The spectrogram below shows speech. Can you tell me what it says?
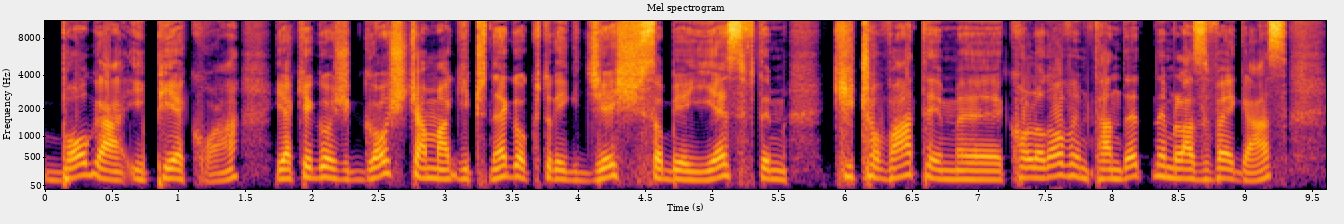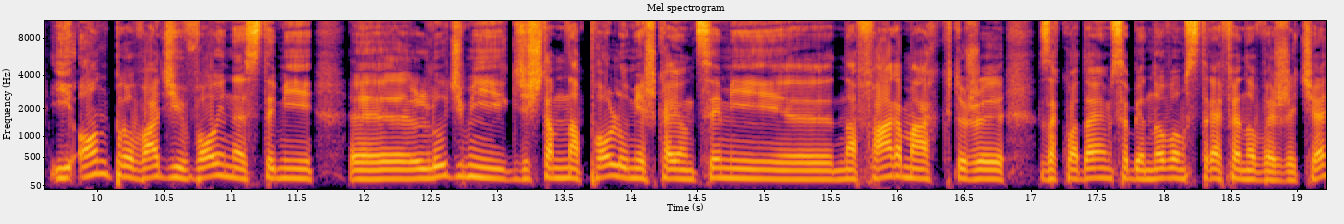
Boga i piekła, jakiegoś gościa magicznego, który gdzieś sobie jest w tym kiczowatym, e, kolorowym, tandetnym Las Vegas i on prowadzi wojnę z tymi e, ludźmi gdzieś tam na polu mieszkającymi na farmach, którzy zakładają sobie nową strefę, nowe życie,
